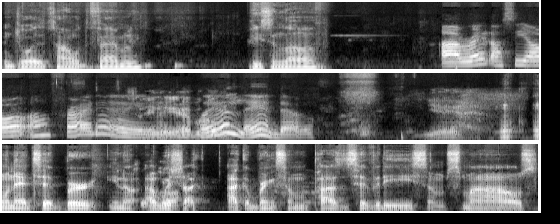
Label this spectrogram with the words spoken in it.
Enjoy the time with the family. Peace and love. All right, I'll see y'all on Friday. Same here. Have a Play good. Orlando. Yeah. on, on that tip, Bert, you know, I wish I I could bring some positivity, some smiles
